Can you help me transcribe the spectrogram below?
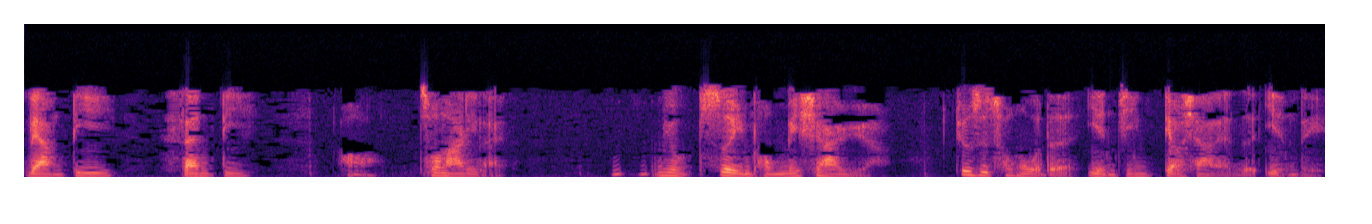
两滴、三滴，啊，从哪里来？没有摄影棚，没下雨啊。就是从我的眼睛掉下来的眼泪，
